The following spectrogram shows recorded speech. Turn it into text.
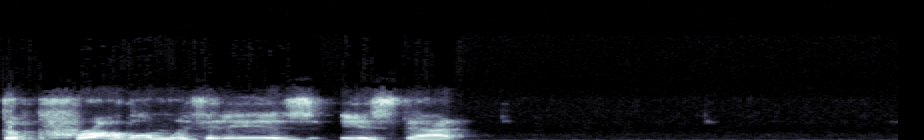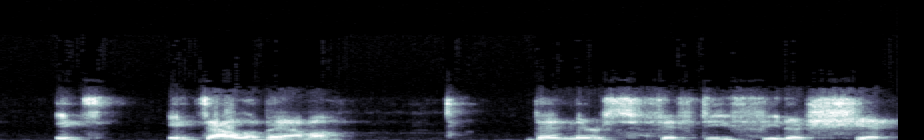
The problem with it is, is that it's it's Alabama. Then there's 50 feet of shit,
